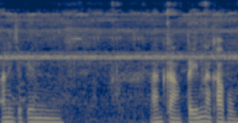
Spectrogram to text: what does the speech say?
อันนี้จะเป็น ร้านกลางเต็นท์นะครับผม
